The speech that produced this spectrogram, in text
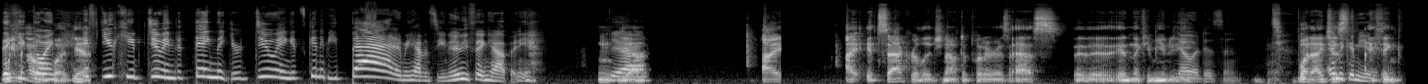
they keep know, going. but yeah. If you keep doing the thing that you're doing, it's gonna be bad, and we haven't seen anything happen yet. Mm, Yeah. I I it's sacrilege not to put her as S uh, in the community. No, it isn't. but I the just I think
